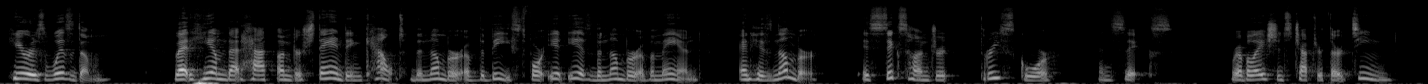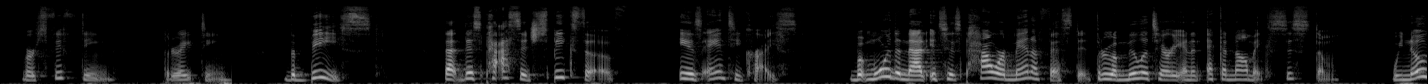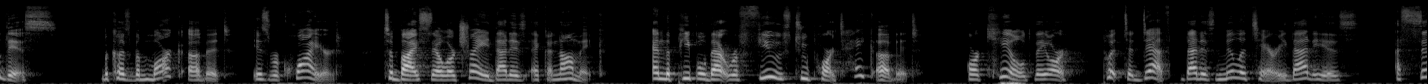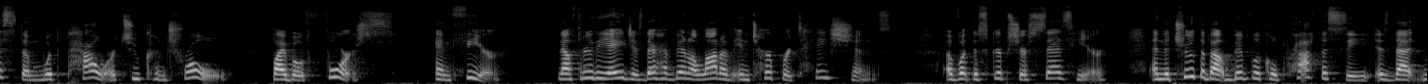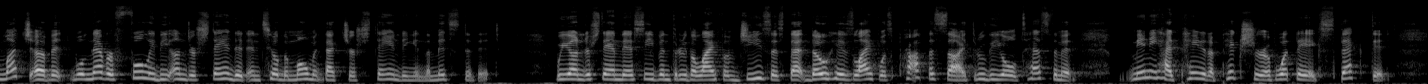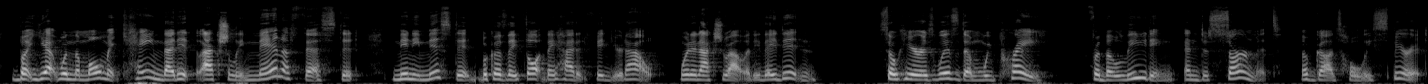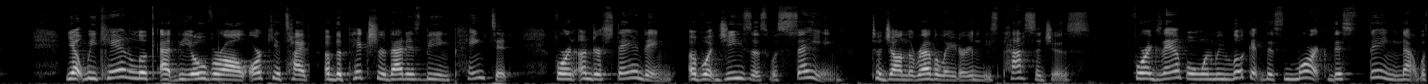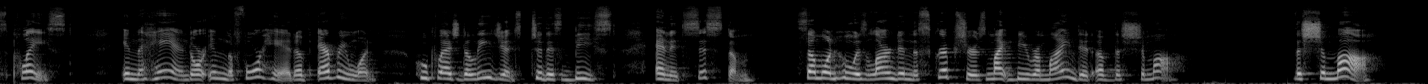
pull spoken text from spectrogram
Here is wisdom. Let him that hath understanding count the number of the beast, for it is the number of a man, and his number is six hundred threescore and six. Revelations chapter 13, verse 15 through 18. The beast that this passage speaks of is Antichrist. But more than that, it's his power manifested through a military and an economic system. We know this because the mark of it is required to buy, sell, or trade, that is economic. And the people that refuse to partake of it are killed, they are put to death. That is military, that is a system with power to control by both force and fear. Now, through the ages, there have been a lot of interpretations of what the scripture says here. And the truth about biblical prophecy is that much of it will never fully be understood until the moment that you're standing in the midst of it. We understand this even through the life of Jesus, that though his life was prophesied through the Old Testament, many had painted a picture of what they expected. But yet, when the moment came that it actually manifested, many missed it because they thought they had it figured out, when in actuality they didn't. So here is wisdom. We pray for the leading and discernment of God's Holy Spirit. Yet we can look at the overall archetype of the picture that is being painted for an understanding of what Jesus was saying to John the Revelator in these passages. For example, when we look at this mark, this thing that was placed in the hand or in the forehead of everyone who pledged allegiance to this beast and its system, someone who is learned in the scriptures might be reminded of the Shema. The Shema,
